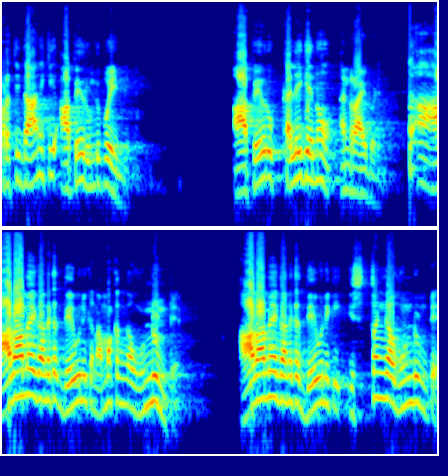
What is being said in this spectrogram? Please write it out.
ప్రతిదానికి ఆ పేరు ఉండిపోయింది. ఆ పేరు కలిగెను అని రాయబడింది. ఆ ఆదామే గనక దేవునికి నమ్మకంగా ఉండుంటే ఆదామే గనక దేవునికి ఇష్టంగా ఉండుంటే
